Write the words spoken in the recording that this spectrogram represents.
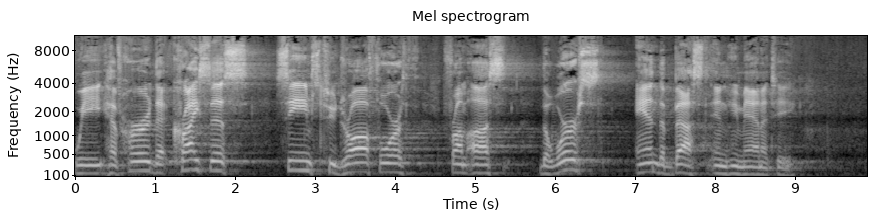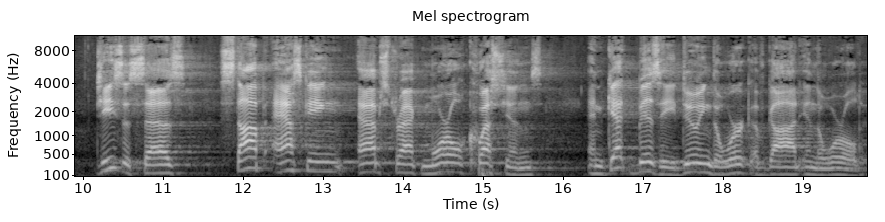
We have heard that crisis seems to draw forth from us the worst and the best in humanity. Jesus says, Stop asking abstract moral questions and get busy doing the work of God in the world.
